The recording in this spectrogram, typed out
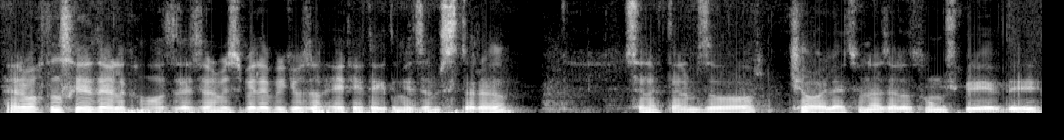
Hər vaxtınız xeyir dəyərli kanal izləyicilərimiz. Belə bir gözəl heyət təqdim edəcəm sizlərə. Sənədlərimiz var. İki ailə üçün nəzərdə tutulmuş bir evdir.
